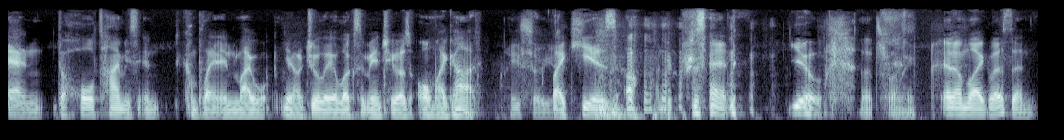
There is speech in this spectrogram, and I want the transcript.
and the whole time he's in complaining. And my, you know, Julia looks at me and she goes, "Oh my god, he's so young. like he is a hundred percent you." that's funny. And I'm like, listen,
